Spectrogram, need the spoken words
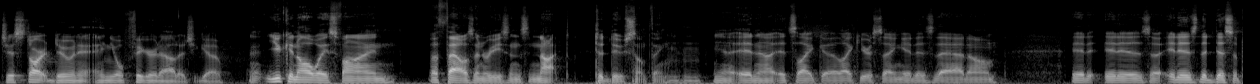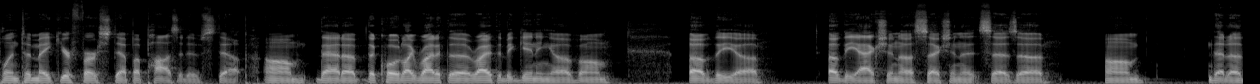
just start doing it, and you'll figure it out as you go. You can always find a thousand reasons not to do something. Mm-hmm. Yeah, and uh, it's like uh, like you were saying, it is that. Um, it, it is uh, it is the discipline to make your first step a positive step. Um, that uh, the quote like right at the right at the beginning of um, of the uh, of the action uh, section. It says uh, um, that uh,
